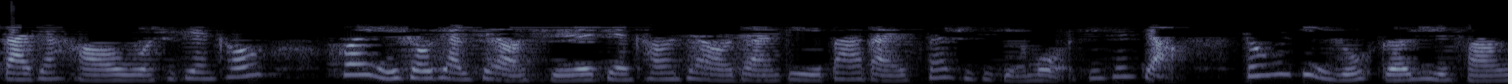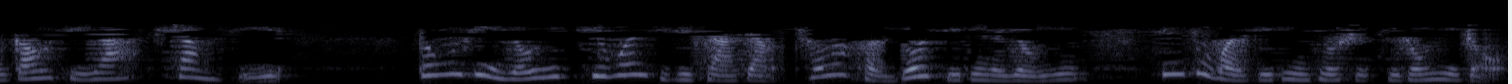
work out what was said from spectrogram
大家好，我是健康，欢迎收看四小时健康加油站第八百三十期节目。今天讲冬季如何预防高血压上集。冬季由于气温急剧下降，成了很多疾病的诱因，心血管疾病就是其中一种。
